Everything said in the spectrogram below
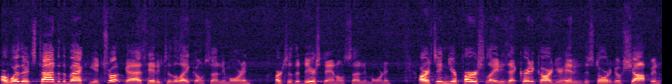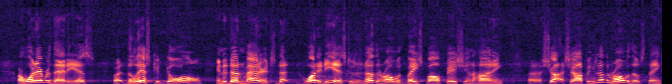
or whether it's tied to the back of your truck, guys, headed to the lake on Sunday morning or to the deer stand on Sunday morning, or it's in your purse, ladies, that credit card you're headed to the store to go shopping, or whatever that is. Uh, the list could go on, and it doesn't matter. It's not what it is because there's nothing wrong with baseball, fishing, hunting, uh, shop, shopping. There's nothing wrong with those things,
